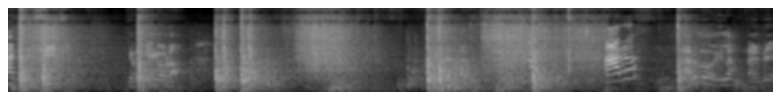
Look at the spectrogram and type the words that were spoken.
ಸ್ಟಾರ್ಟ್ ಕೆಂಪೇಗೌಡ ಆರು ಯಾರು ಇಲ್ಲ ನಾ ಇಬ್ರೇ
